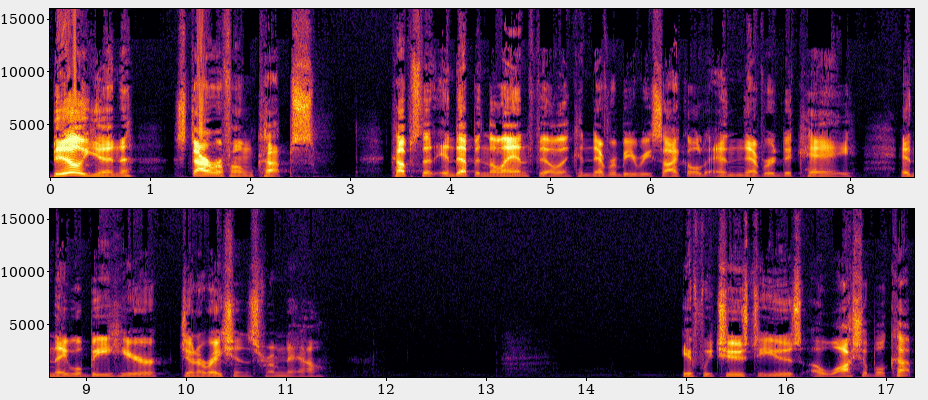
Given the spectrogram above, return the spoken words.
billion styrofoam cups. Cups that end up in the landfill and can never be recycled and never decay, and they will be here generations from now. If we choose to use a washable cup,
